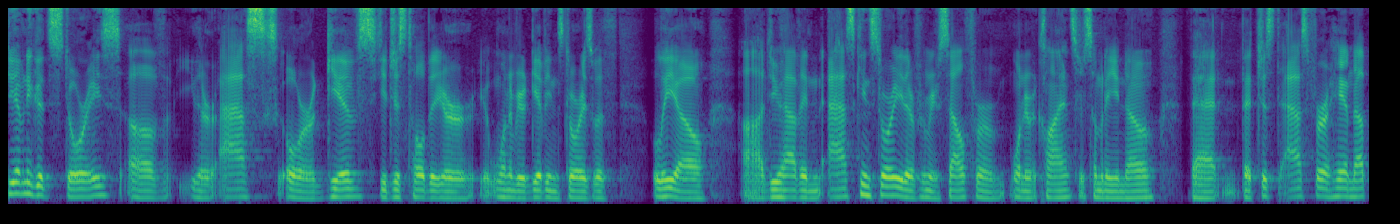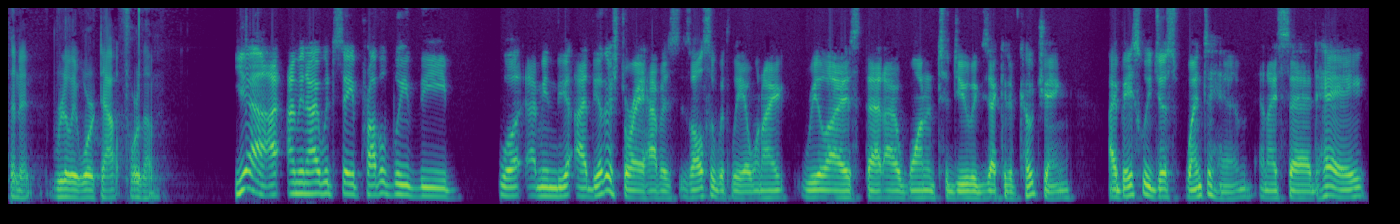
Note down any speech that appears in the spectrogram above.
Do you have any good stories of either asks or gives? You just told that your one of your giving stories with Leo. Uh, do you have an asking story either from yourself or one of your clients or somebody you know that that just asked for a hand up and it really worked out for them? Yeah, I, I mean, I would say probably the well, I mean, the the other story I have is is also with Leo. When I realized that I wanted to do executive coaching, I basically just went to him and I said, "Hey,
